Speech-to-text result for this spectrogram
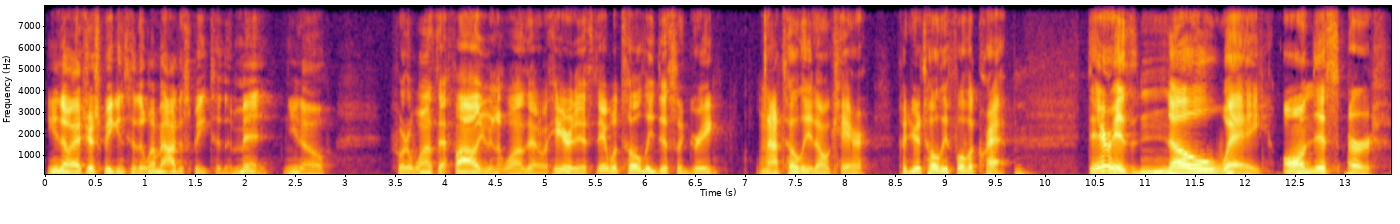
you know, as you're speaking to the women, I'll just speak to the men, you know, for the ones that follow you and the ones that will hear this, they will totally disagree. And I totally don't care because you're totally full of crap. Mm. There is no way on this earth,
